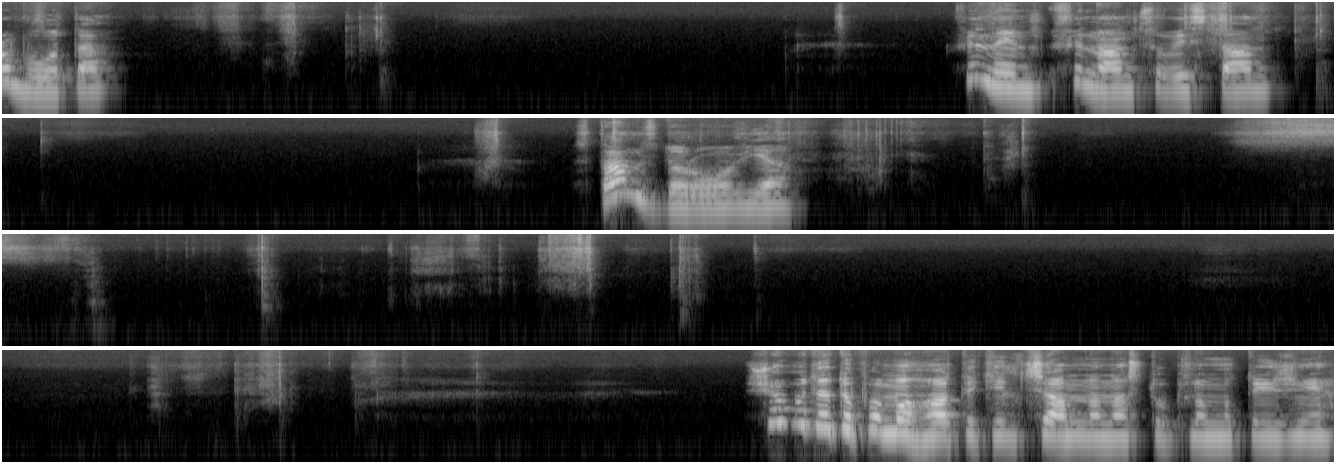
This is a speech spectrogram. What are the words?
Робота. Фінансовий стан. Стан здоров'я. Що буде допомагати тільцям на наступному тижні?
